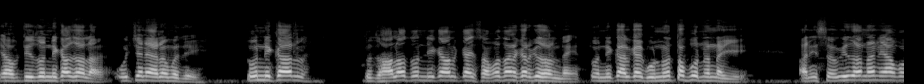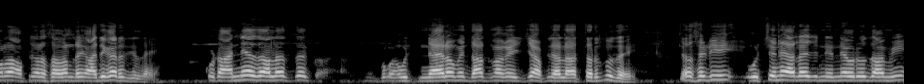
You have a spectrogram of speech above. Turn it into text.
याबाबतीत जो निकाल झाला उच्च न्यायालयामध्ये तो निकाल तो झाला तो निकाल काय समाधानकारक झाला नाही. तो निकाल काय गुणवत्तापूर्ण नाही आहे आणि संविधानाने आम्हाला आपल्याला सर्वांना एक अधिकार दिला आहे कुठं अन्याय झाला तर न्यायालयामध्ये दाद मागायची आपल्याला तरतूद आहे. त्यासाठी उच्च न्यायालयाच्या निर्णयाविरुद्ध आम्ही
